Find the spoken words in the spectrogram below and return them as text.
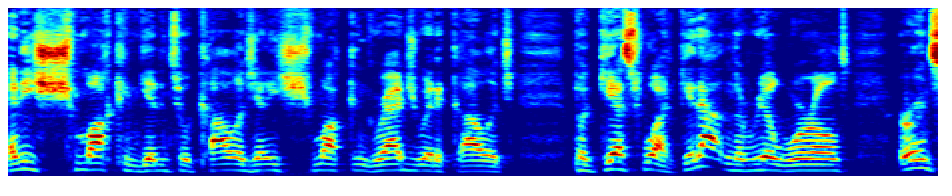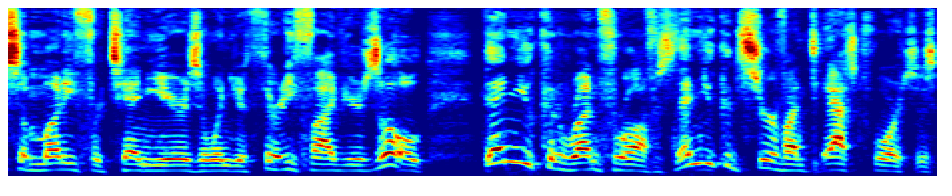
Any schmuck can get into a college, any schmuck can graduate a college. But guess what? Get out in the real world, earn some money for 10 years, and when you're 35 years old, then you can run for office. Then you can serve on task forces.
